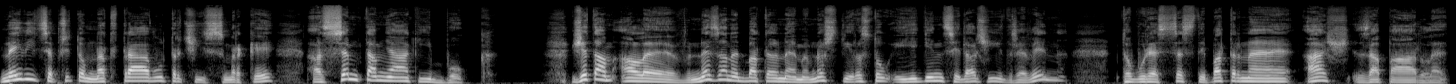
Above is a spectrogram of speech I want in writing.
Nejvíce přitom nad trávu trčí smrky a sem tam nějaký buk – že tam ale v nezanedbatelném množství rostou i jedinci dalších dřevin, to bude z cesty patrné až za pár let.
